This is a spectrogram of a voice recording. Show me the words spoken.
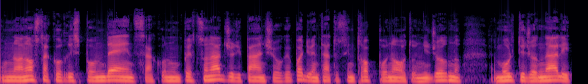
una nostra corrispondenza con un personaggio di Pancevo che poi è diventato sin troppo noto, ogni giorno eh, molti giornali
